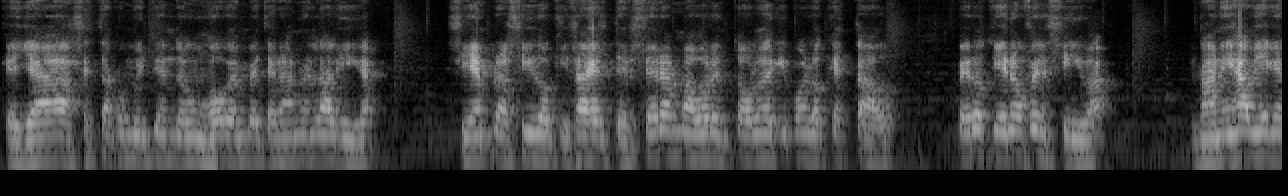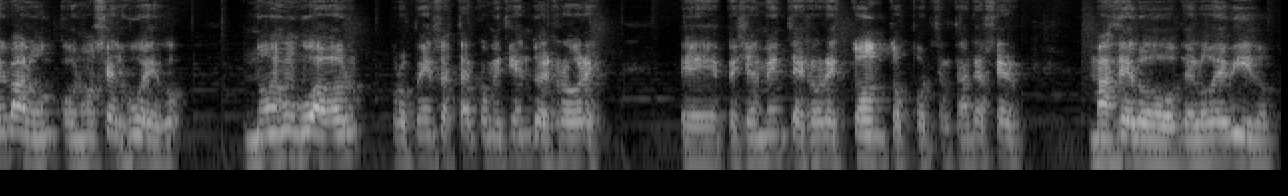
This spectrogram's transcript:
que ya se está convirtiendo en un joven veterano en la liga. Siempre ha sido quizás el tercer armador en todos los equipos en los que ha estado, pero tiene ofensiva, maneja bien el balón, conoce el juego, no es un jugador propenso a estar cometiendo errores, eh, especialmente errores tontos por tratar de hacer más de lo, de lo debido.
